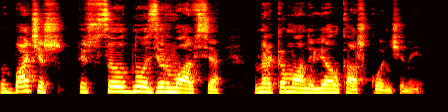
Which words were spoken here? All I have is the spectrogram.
бачиш, ти ж все одно зірвався, наркоман і алкаш кончений.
